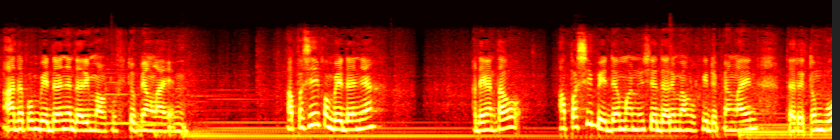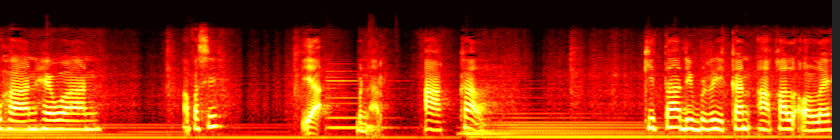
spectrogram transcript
ada pembedanya dari makhluk hidup yang lain. Apa sih pembedanya? Ada yang tahu? Apa sih beda manusia dari makhluk hidup yang lain? Dari tumbuhan, hewan? Apa sih? Ya, benar. Akal. Kita diberikan akal oleh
